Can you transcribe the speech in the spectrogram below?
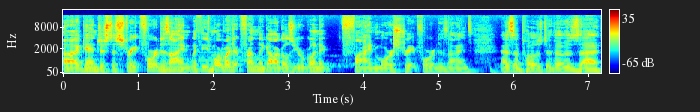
Uh, again, just a straightforward design. With these more budget-friendly goggles, you're going to find more straightforward designs as opposed to those, uh,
